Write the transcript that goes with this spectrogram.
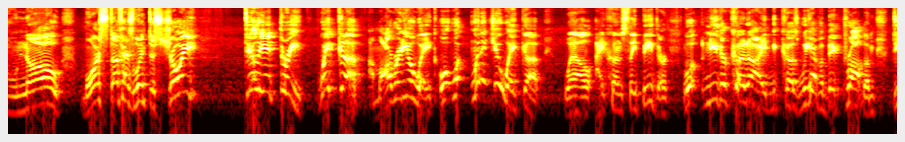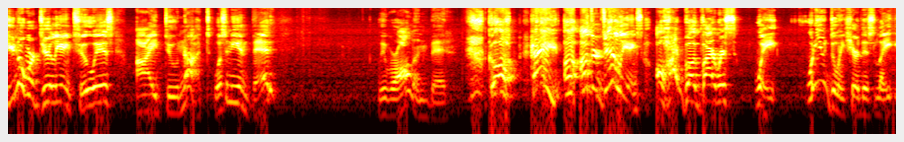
Oh no! More stuff has went destroyed? Dillian 3, wake up! I'm already awake. What, what, when did you wake up? Well, I couldn't sleep either. Well, neither could I because we have a big problem. Do you know where Dillian 2 is? I do not. Wasn't he in bed? We were all in bed. Go! Hey, uh, other Dillians! Oh, hi, Bug Virus. Wait, what are you doing here this late?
